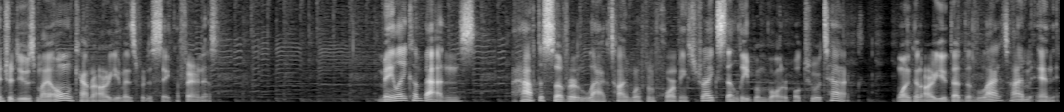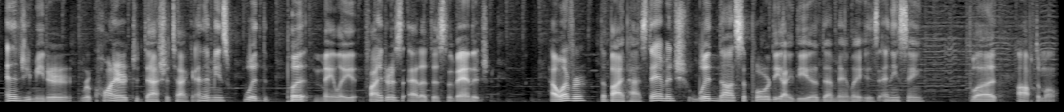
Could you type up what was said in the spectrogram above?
introduce my own counter arguments for the sake of fairness. Melee combatants have to suffer lag time when performing strikes that leave them vulnerable to attack. One can argue that the lag time and energy meter required to dash attack enemies would put melee fighters at a disadvantage. However, the bypass damage would not support the idea that melee is anything but optimal.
